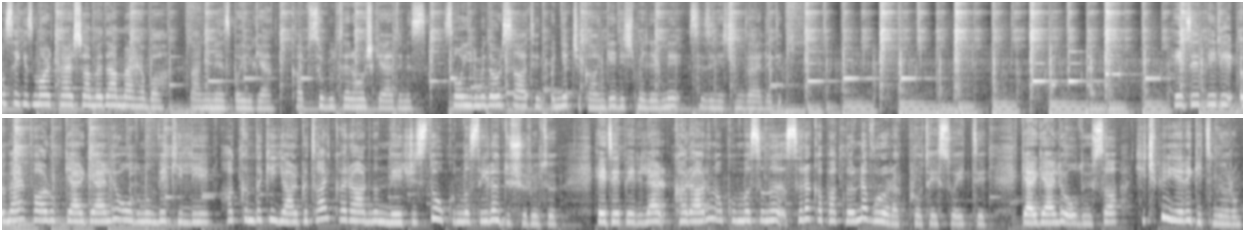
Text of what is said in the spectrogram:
18 Mart Perşembe'den merhaba. Ben Minez Bayülgen. Kapsül Bülten'e hoş geldiniz. Son 24 saatin öne çıkan gelişmelerini sizin için derledik. HDP'li Ömer Faruk Gergerlioğlu'nun vekilliği hakkındaki Yargıtay kararının mecliste okunmasıyla düşürüldü. HDP'liler kararın okunmasını sıra kapaklarına vurarak protesto etti. Gergerlioğlu ise hiçbir yere gitmiyorum,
